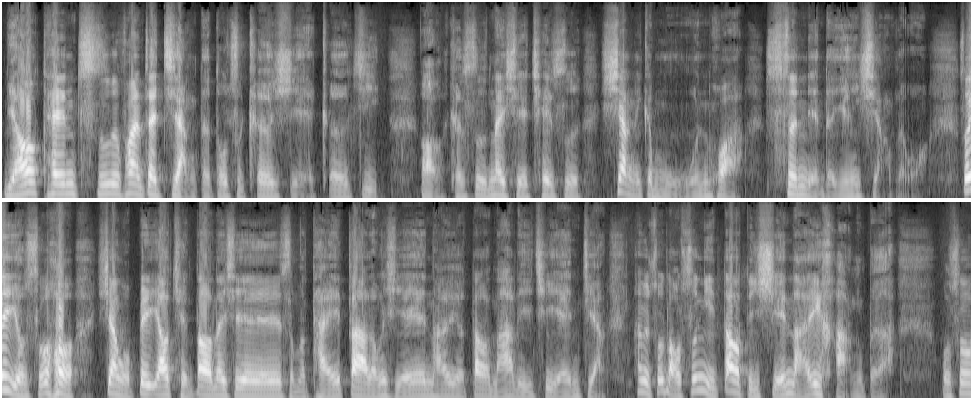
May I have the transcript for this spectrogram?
聊天、吃饭，在讲的都是科学、科技哦，可是那些却是像一个母文化深远的影响着我。所以有时候，像我被邀请到那些什么台大农学院，还有到哪里去演讲，他们说：“老师，你到底学哪一行的？”我说：“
